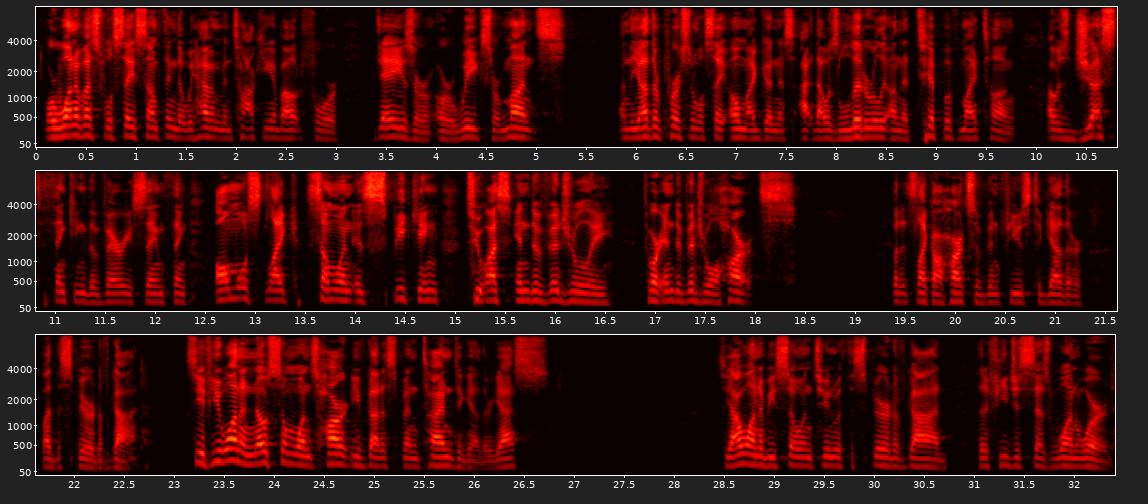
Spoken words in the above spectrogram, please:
Or one of us will say something that we haven't been talking about for days or, or weeks or months, and the other person will say, Oh my goodness, I, that was literally on the tip of my tongue. I was just thinking the very same thing, almost like someone is speaking to us individually, to our individual hearts. But it's like our hearts have been fused together by the Spirit of God. See, if you want to know someone's heart, you've got to spend time together, yes? See, I want to be so in tune with the Spirit of God that if He just says one word,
